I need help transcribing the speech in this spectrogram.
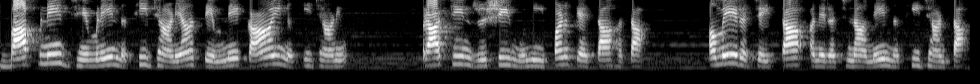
બાપને જેમણે નથી જાણ્યા તેમને કાંઈ નથી જાણ્યું. પ્રાચીન ઋષિ મુનિ પણ કહેતા હતા, અમે રચયિતા અને રચનાને નથી જાણતા.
